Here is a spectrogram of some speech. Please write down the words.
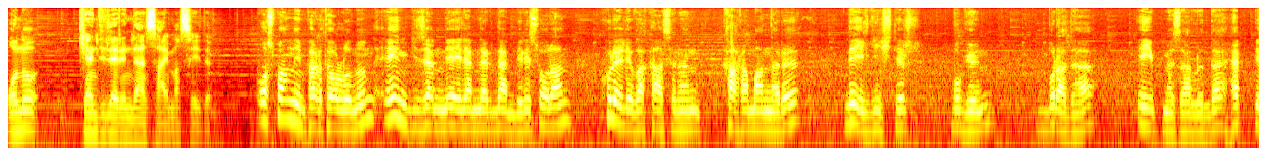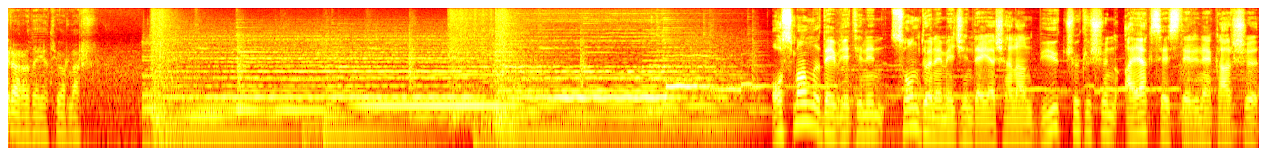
onu kendilerinden saymasıydı. Osmanlı İmparatorluğu'nun en gizemli eylemlerinden birisi olan Kuleli vakasının kahramanları ne ilginçtir. Bugün burada Eyüp mezarlığında hep bir arada yatıyorlar. Osmanlı Devleti'nin son dönemecinde yaşanan büyük çöküşün ayak seslerine karşı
